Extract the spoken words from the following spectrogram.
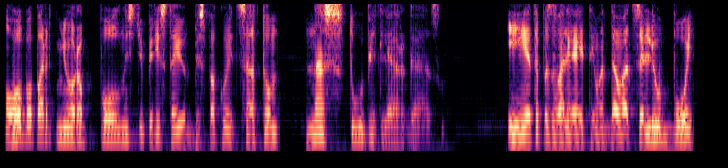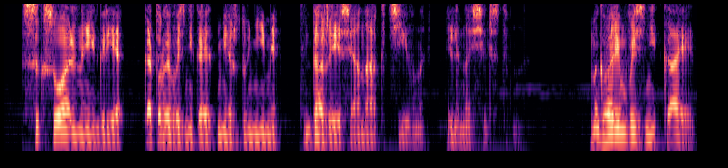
Оба партнера полностью перестают беспокоиться о том, наступит ли оргазм. И это позволяет им отдаваться любой сексуальной игре, которая возникает между ними, даже если она активна или насильственна. Мы говорим «возникает»,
